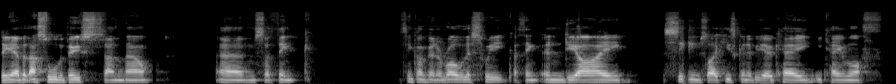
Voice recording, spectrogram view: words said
so yeah, but that's all the boosts done now. Um, so I think I think I'm going to roll this week. I think NDI seems like he's going to be okay. He came off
